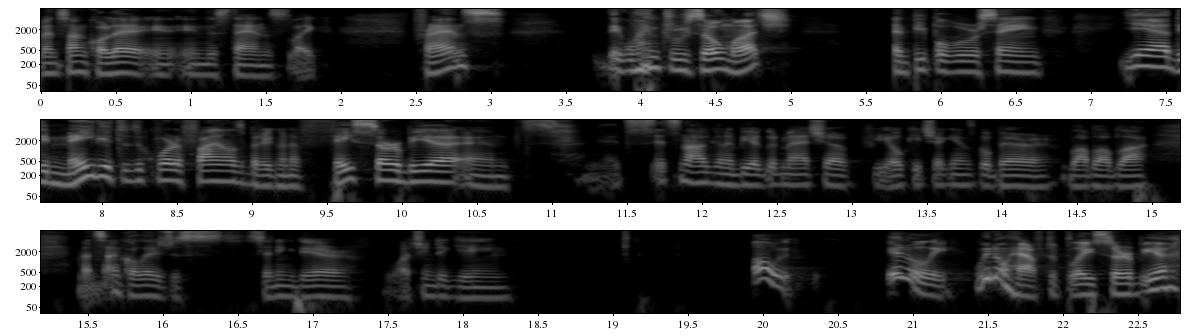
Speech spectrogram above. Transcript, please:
Vincent Collet in, in the stands. Like France, they went through so much, and people were saying yeah, they made it to the quarterfinals, but they're gonna face Serbia, and it's it's not gonna be a good matchup. Jokic against Gobert, blah blah blah. But Sankole is just sitting there watching the game. Oh, Italy. We don't have to play Serbia.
